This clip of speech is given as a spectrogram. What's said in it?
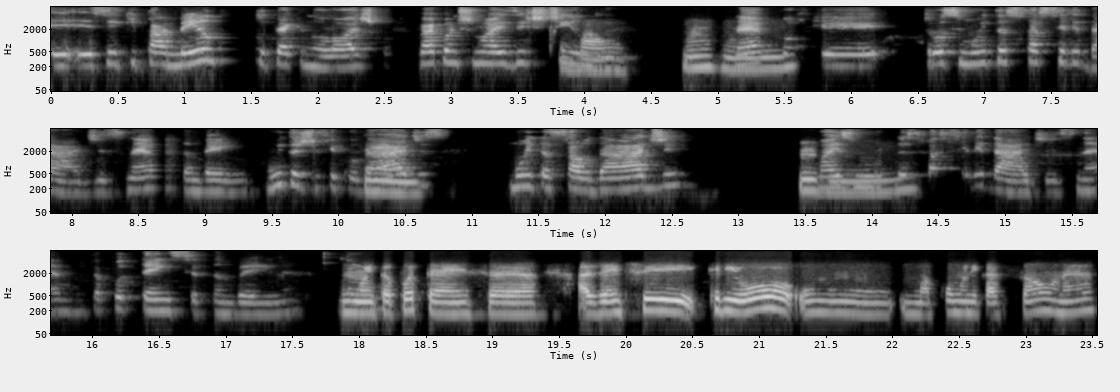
esse equipamento tecnológico vai continuar existindo, uhum. né? Porque trouxe muitas facilidades, né? Também muitas dificuldades, muita saudade, mas muitas facilidades, né? Muita potência também, né? Então... Muita potência. É. A gente criou um, uma comunicação, né?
